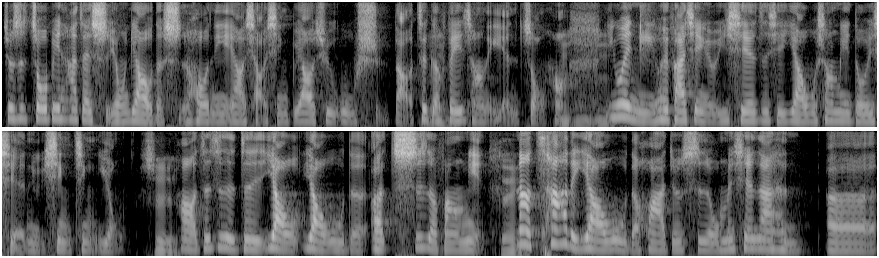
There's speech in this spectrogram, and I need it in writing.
就是周边他在使用药的时候，你也要小心，不要去误食到，这个非常的严重哈、嗯嗯嗯，因为你会发现有一些这些药物上面都会写女性禁用，是，好，这是这药药物的呃吃的方面，对，那擦的药物的话，就是我们现在很呃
